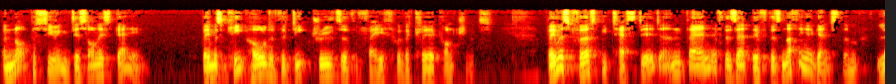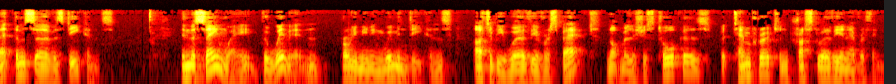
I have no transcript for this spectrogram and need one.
and not pursuing dishonest gain. They must keep hold of the deep truths of the faith with a clear conscience. They must first be tested, and then, if there's, if there's nothing against them, let them serve as deacons. In the same way, the women, probably meaning women deacons, are to be worthy of respect, not malicious talkers, but temperate and trustworthy in everything.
